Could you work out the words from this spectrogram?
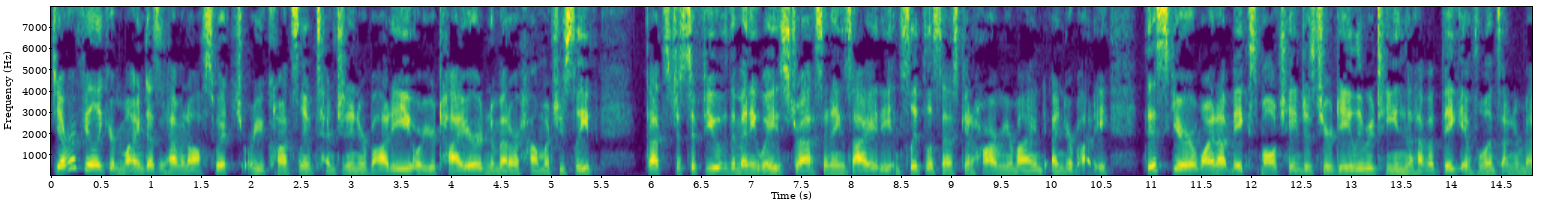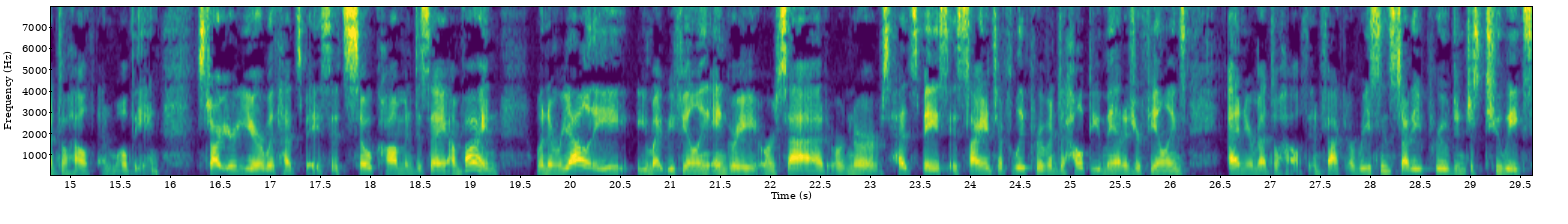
do you ever feel like your mind doesn't have an off switch or you constantly have tension in your body or you're tired no matter how much you sleep? That's just a few of the many ways stress and anxiety and sleeplessness can harm your mind and your body. This year, why not make small changes to your daily routine that have a big influence on your mental health and well-being? Start your year with Headspace. It's so common to say, I'm fine when in reality, you might be feeling angry or sad or nerves. Headspace is scientifically proven to help you manage your feelings and your mental health. In fact, a recent study proved in just two weeks,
